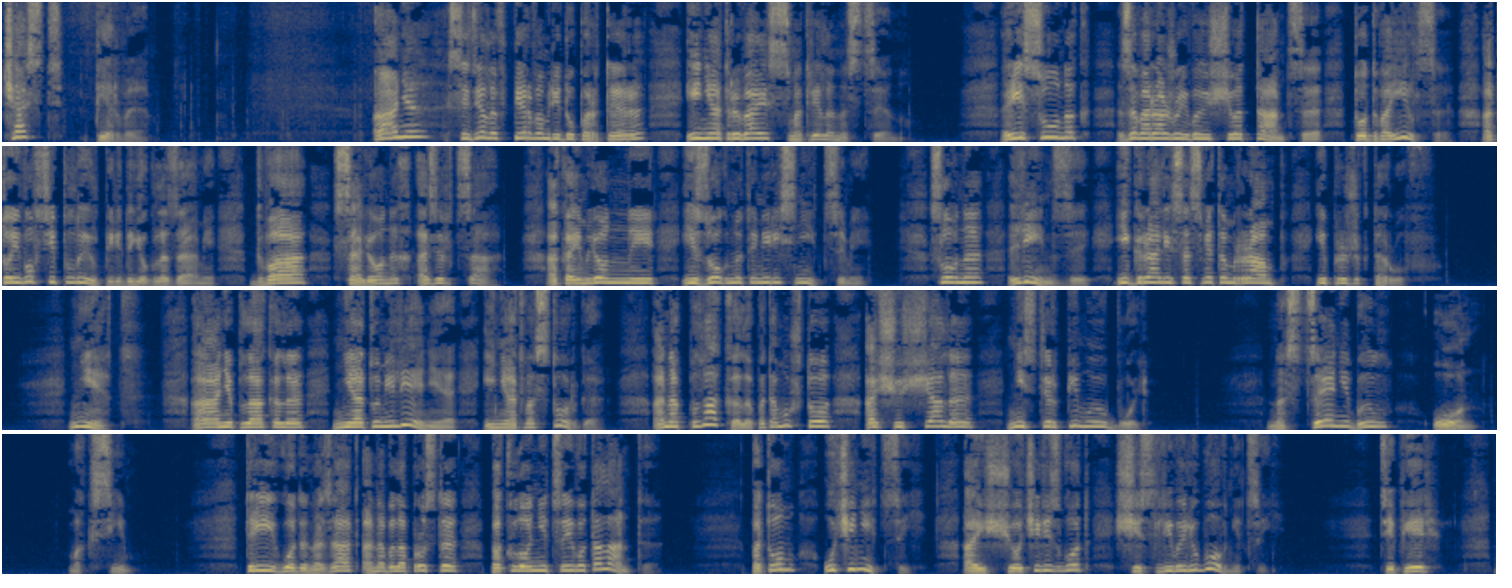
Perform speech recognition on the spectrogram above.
Часть первая. Аня сидела в первом ряду портера и, не отрываясь, смотрела на сцену. Рисунок завораживающего танца то двоился, а то и вовсе плыл перед ее глазами. Два соленых озерца, окаймленные изогнутыми ресницами, словно линзы, играли со светом рамп и прожекторов. Нет, Аня плакала не от умиления и не от восторга. Она плакала, потому что ощущала нестерпимую боль. На сцене был он, Максим. Три года назад она была просто поклонницей его таланта, потом ученицей, а еще через год счастливой любовницей. Теперь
